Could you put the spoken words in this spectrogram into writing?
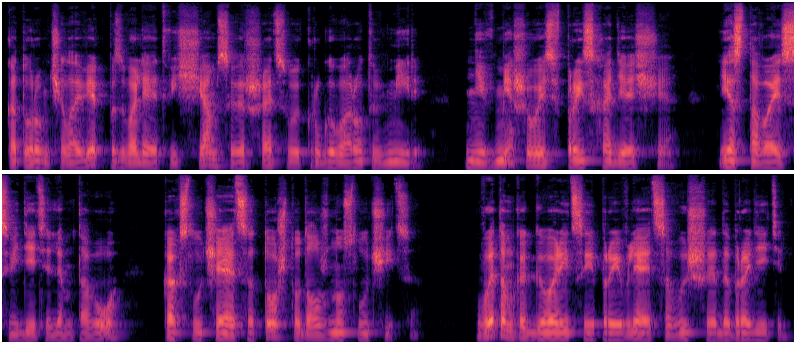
в котором человек позволяет вещам совершать свой круговорот в мире, не вмешиваясь в происходящее, и оставаясь свидетелем того, как случается то, что должно случиться. В этом, как говорится, и проявляется высшая добродетель.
